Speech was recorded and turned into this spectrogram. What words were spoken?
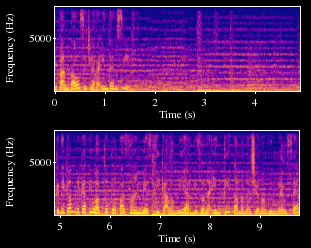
dipantau secara intensif. Ketika mendekati waktu pelepasan Besti ke alam liar di zona inti Taman Nasional Gunung Leuser,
